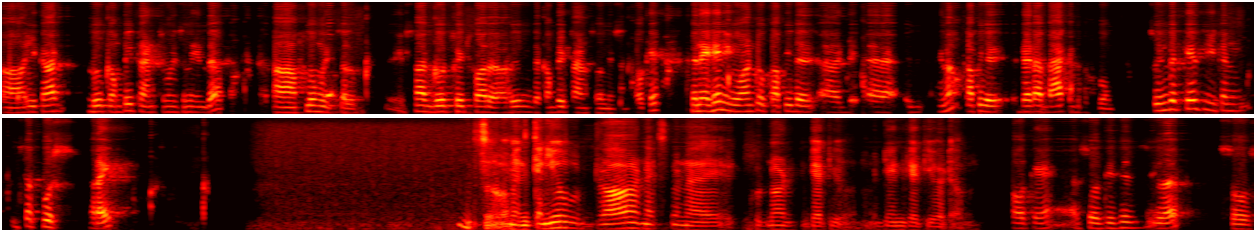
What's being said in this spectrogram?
uh, you cannot do complete transformation in the uh, Flume itself. It's not good fit for uh, doing the complete transformation, okay. Then again, you want to copy the, uh, uh, you know, copy the data back into the Flume. So in that case, you can, it's a push, right? So I mean, can you draw and explain? I could not get you, I didn't get you at all. Okay, so this is your source,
